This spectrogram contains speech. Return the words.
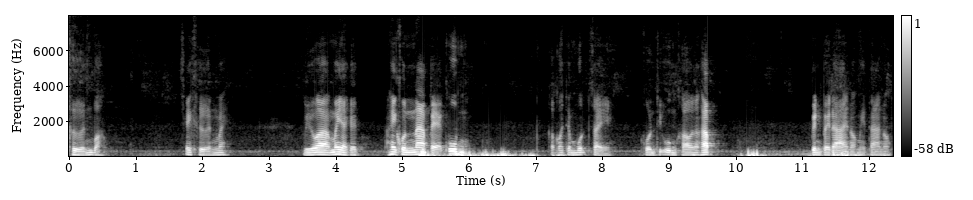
เขินบ่ใช่เขินไหม หรือว่าไม่อยากจะให้คนหน้าแปลกอุ้มเขาก็จะมุดใส่คนที่อุ้มเขานะครับ เป็นไปได้เนาะเมตาเนาะ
